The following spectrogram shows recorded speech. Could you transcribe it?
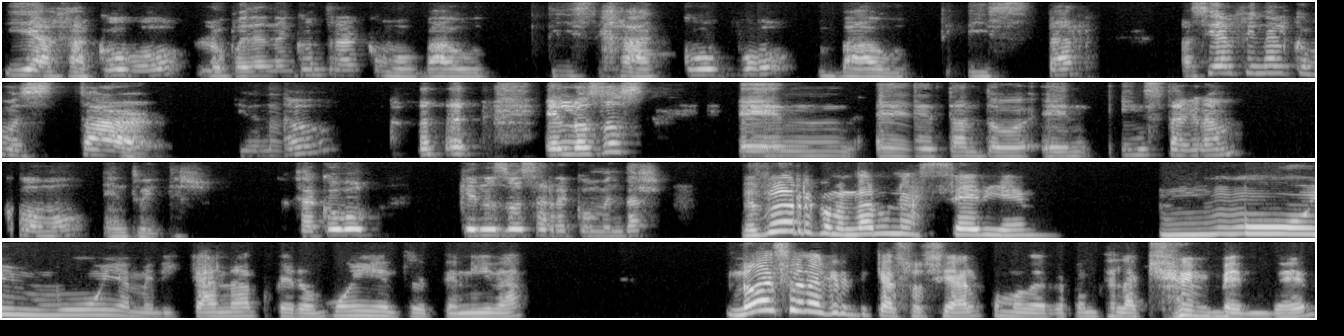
Y a Jacobo lo pueden encontrar como Jacobo Bautistar. Así al final como Star, you know? en los dos, en, eh, tanto en Instagram como en Twitter. Jacobo, ¿qué nos vas a recomendar? Les voy a recomendar una serie muy, muy americana, pero muy entretenida. No es una crítica social como de repente la quieren vender,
